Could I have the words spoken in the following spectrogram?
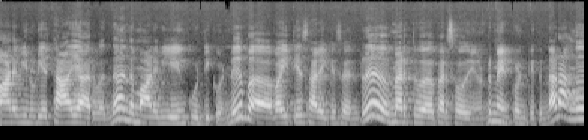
மாணவியினுடைய தாயார் வந்து அந்த மாணவியையும் கூட்டிக் கொண்டு வைத்தியசாலைக்கு சென்று மருத்துவ பரிசோதனை ஒன்று மேற்கொண்டிருக்கிறார் அங்கு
